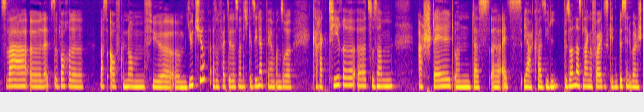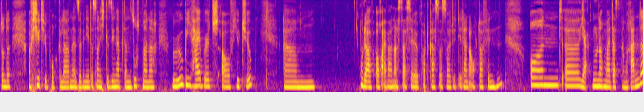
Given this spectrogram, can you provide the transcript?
zwar äh, letzte Woche was aufgenommen für ähm, YouTube. Also falls ihr das noch nicht gesehen habt, wir haben unsere Charaktere äh, zusammen erstellt und das äh, als ja quasi besonders lange Folge, es geht ein bisschen über eine Stunde, auf YouTube hochgeladen. Also wenn ihr das noch nicht gesehen habt, dann sucht mal nach Ruby Hybrid auf YouTube. Ähm, oder auch einfach Serial Podcast, das solltet ihr dann auch da finden. Und äh, ja, nur nochmal das am Rande.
